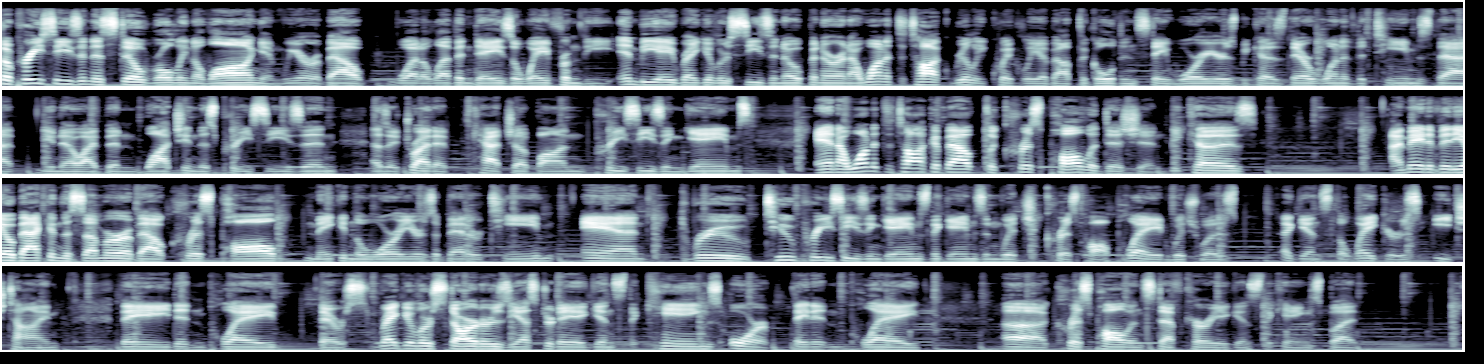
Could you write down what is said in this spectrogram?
So preseason is still rolling along, and we are about, what, 11 days away from the NBA regular season opener. And I wanted to talk really quickly about the Golden State Warriors because they're one of the teams that, you know, I've been watching this preseason as I try to catch up on preseason games. And I wanted to talk about the Chris Paul edition because I made a video back in the summer about Chris Paul making the Warriors a better team, and through two preseason games, the games in which Chris Paul played, which was against the Lakers each time, they didn't play their regular starters yesterday against the Kings, or they didn't play uh, Chris Paul and Steph Curry against the Kings. But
